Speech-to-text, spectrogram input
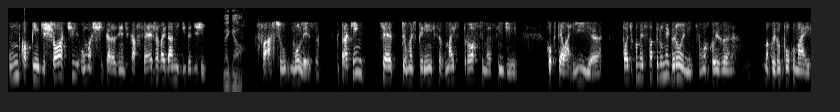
um copinho de shot, uma xícarazinha de café já vai dar a medida de gin. Legal. Fácil, moleza. Para quem quer ter uma experiência mais próxima assim de coquetelaria, pode começar pelo Negroni, que é uma coisa, uma coisa um pouco mais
